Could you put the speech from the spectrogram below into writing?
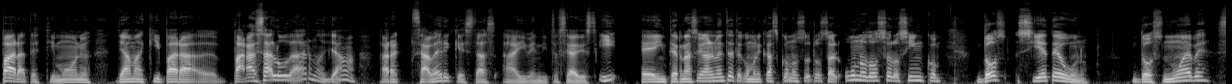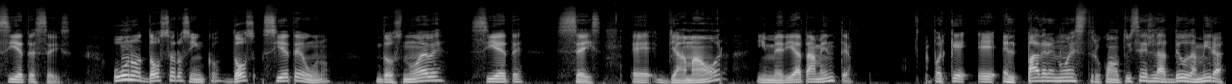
para testimonios, llama aquí para, para saludarnos, llama, para saber que estás ahí, bendito sea Dios. Y e internacionalmente te comunicas con nosotros al 1205-271-2976. 1205-271-2976. Eh, llama ahora, inmediatamente. Porque eh, el Padre Nuestro, cuando tú dices la deuda, mira,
